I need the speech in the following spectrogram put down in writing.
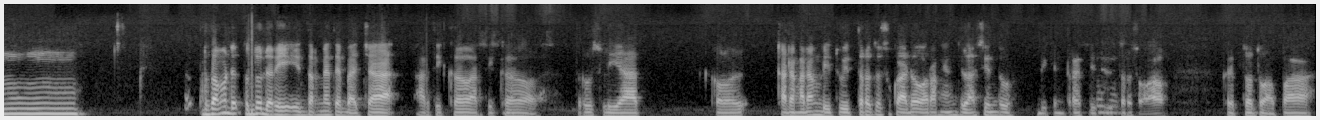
Hmm, pertama tentu dari internet ya baca artikel-artikel, terus lihat kalau kadang-kadang di Twitter tuh suka ada orang yang jelasin tuh bikin thread di hmm. Twitter soal kripto tuh apa.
